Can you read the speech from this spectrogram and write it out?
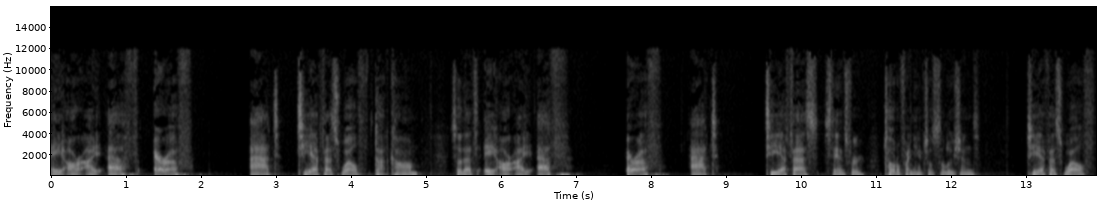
A R I F, Arif, at tfswealth.com. So that's A R I F, Arif, at TFS, stands for Total Financial Solutions, tfswealth.com.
